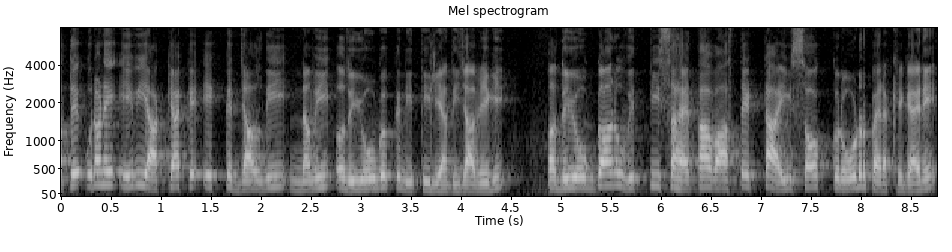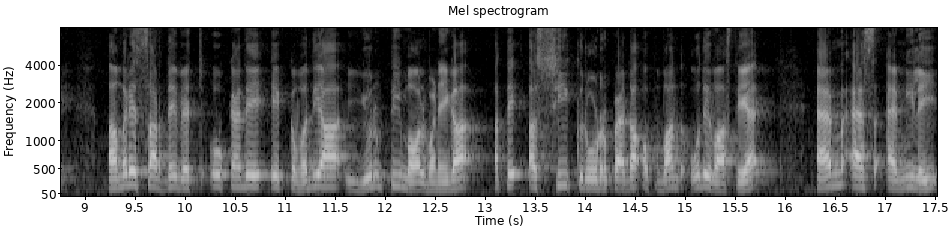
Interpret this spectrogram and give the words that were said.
ਅਤੇ ਉਹਨਾਂ ਨੇ ਇਹ ਵੀ ਆਖਿਆ ਕਿ ਇੱਕ ਜਲਦੀ ਨਵੀਂ ਉਦਯੋਗਿਕ ਨੀਤੀ ਲਿਆਂਦੀ ਜਾਵੇਗੀ। ਉਦਯੋਗਾਂ ਨੂੰ ਵਿੱਤੀ ਸਹਾਇਤਾ ਵਾਸਤੇ 250 ਕਰੋੜ ਰੁਪਏ ਰੱਖੇ ਗਏ ਨੇ। ਅੰਮ੍ਰਿਤਸਰ ਦੇ ਵਿੱਚ ਉਹ ਕਹਿੰਦੇ ਇੱਕ ਵਧੀਆ ਯੂਨਿਟੀ ਮਾਲ ਬਣੇਗਾ ਅਤੇ 80 ਕਰੋੜ ਰੁਪਏ ਦਾ ਉਪਬੰਧ ਉਹਦੇ ਵਾਸਤੇ ਹੈ। ਐਮਐਸਐਮਈ ਲਈ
